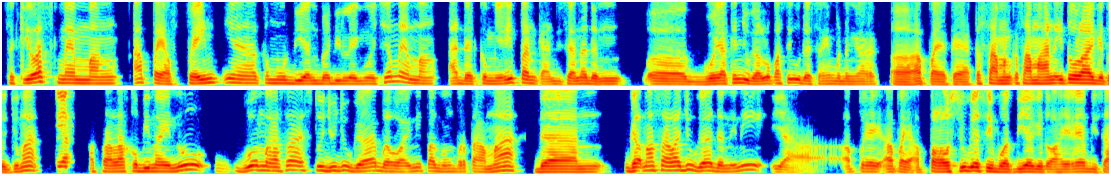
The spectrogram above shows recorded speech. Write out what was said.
sekilas memang apa ya feintnya kemudian body language-nya memang ada kemiripan kan di sana. Dan eh, gue yakin juga lo pasti udah sering mendengar eh, apa ya kayak kesamaan-kesamaan itulah gitu. Cuma Iya. masalah Kobe Mainu gue merasa setuju juga bahwa ini panggung pertama. Dan nggak masalah juga dan ini ya apre, apa ya applause juga sih buat dia gitu akhirnya bisa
